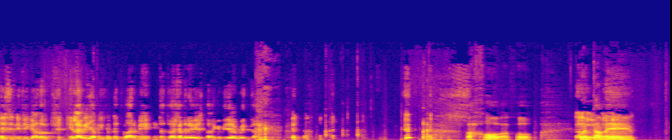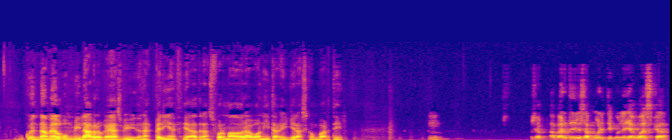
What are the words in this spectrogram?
el significado que la vida me hizo tatuarme un tatuaje al revés para que me diera cuenta. ajo, ajo. Cuéntame Cuéntame algún milagro que hayas vivido, una experiencia transformadora, bonita que quieras compartir. Mm. O sea, aparte de esa muerte con la ayahuasca.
